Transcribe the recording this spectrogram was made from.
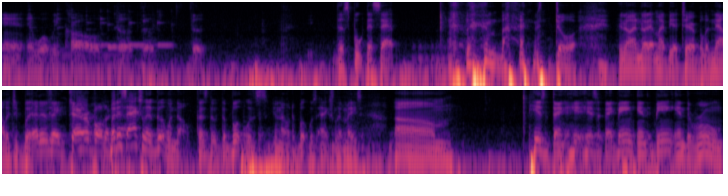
in, in what we call the the the the spook that sat behind the door. You know, I know that might be a terrible analogy, but That is a terrible. but it's actually a good one though, because the, the book was, you know, the book was actually amazing. Um, here's the thing. Here, here's the thing. Being in being in the room,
